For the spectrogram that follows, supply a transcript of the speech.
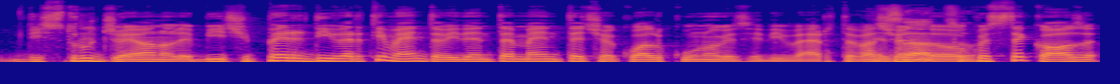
distruggevano le bici per divertimento. Evidentemente c'è qualcuno che si diverte facendo esatto. queste cose.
